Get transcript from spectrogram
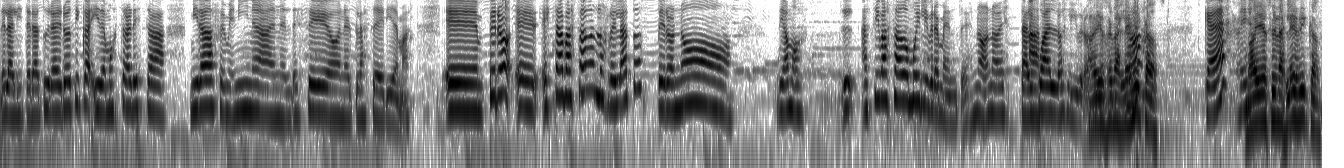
de la literatura erótica y de mostrar esta mirada femenina en el deseo, en el placer y demás. Eh, pero eh, está basado en los relatos, pero no, digamos, así basado muy libremente. No, no es tal Ah. cual los libros. ¿Hay escenas ¿no? lésbicas? ¿Qué? ¿No hay escenas lésbicas?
